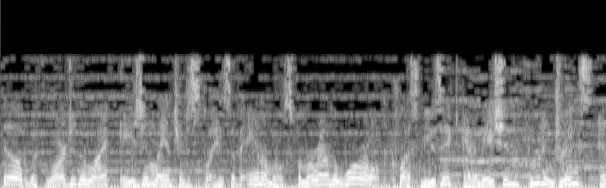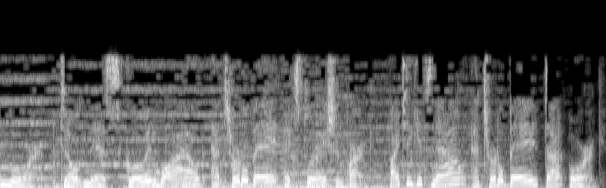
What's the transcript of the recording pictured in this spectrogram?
filled with larger-than-life Asian lantern displays of animals from around the world, plus music, animation, food and drinks, and more. Don't miss Glowing Wild at Turtle Bay Exploration Park. Buy tickets now at turtlebay.org.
